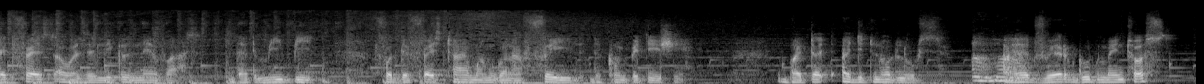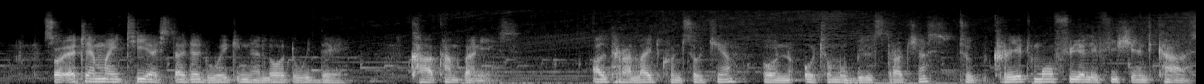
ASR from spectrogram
At first, I was a little nervous that maybe for the first time I'm gonna fail the competition. But I, I did not lose. Uh-huh. I had very good mentors. So at MIT, I started working a lot with the car companies, Ultralight Consortium on automobile structures to create more fuel efficient cars.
